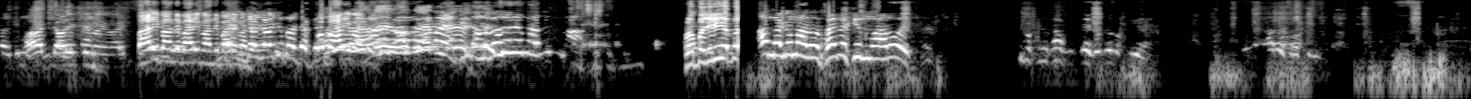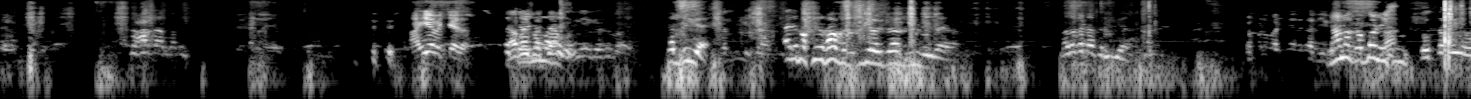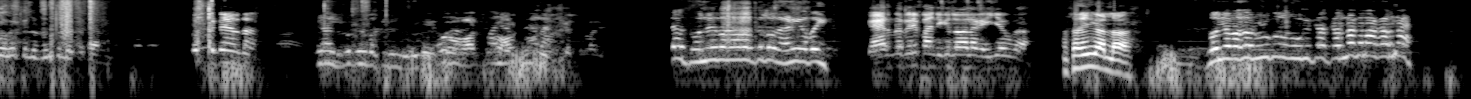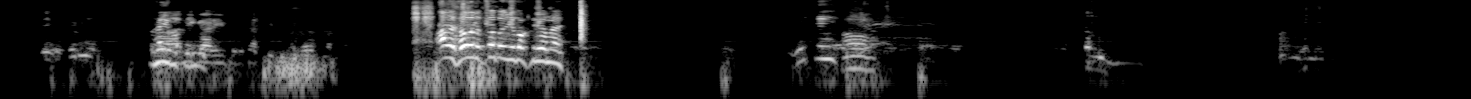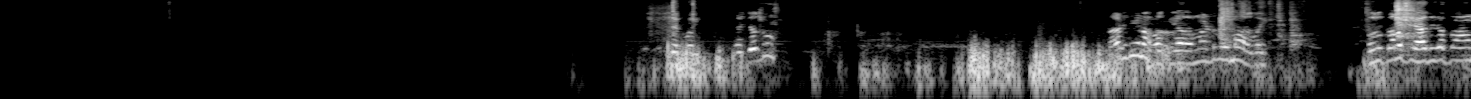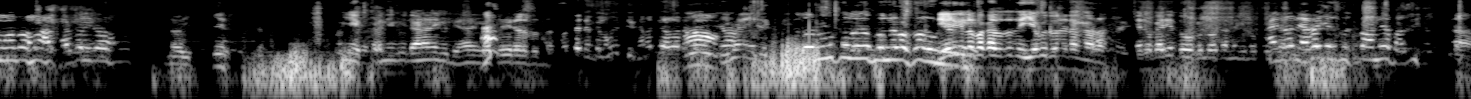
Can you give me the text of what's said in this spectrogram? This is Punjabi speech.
ਆ 40 ਚ ਮੈਂ ਬਾਰੀ ਬੰਦ ਬਾਰੀ ਬੰਦ ਬਾਰੀ ਬੰਦ। ਉਹ ਬਾਰੀ ਬੰਦ। ਹੁਣ ਬਜਰੀ ਆਪਾਂ। ਆ ਮੈਨੂੰ ਮਾਰੋ ਫੇਰ ਦੇਖੀ ਮਾਰੋ ਓਏ। ਬੱਕਰੀ ਖਾ ਕੇ ਦੇਖੋ ਬੱਕਰੀ ਆ ਆਹੀ ਆ ਬੱਚੇ ਦਾ। ਕੱਢੀ ਹੈ ਅਰੇ ਬੱਕਰੀ ਖਾ ਕੇ ਦਿੱਤੀ ਹੋਈ ਤਾਂ ਨਹੀਂ ਹੁੰਦਾ ਯਾਰ ਮੈਂ ਤਾਂ ਕਰੀ ਗਿਆ ਕੱਪਣ ਵਾਸ਼ੀਆਂ ਦਿਖਾ ਦਈਏ ਨਾ ਨਾ ਕੱਢੋ ਨਹੀਂ ਦੁੱਧ ਵੀ ਹੋਵੇ ਕਿਲੋ ਡੂਢ ਕਿਲੋ ਖਟਾ ਇੱਕ ਟਾਈਮ ਦਾ। ਨਾ ਬੱਕਰੀ ਬੱਕਰੀ ਨਹੀਂ ਤੇ ਦੋਨੇ ਵਾਲਾ ਕਿਲੋ ਲੈਣੀ ਆ ਬਾਈ। ਕਹਿਣ ਦਾ ਵੀਰੇ 5 ਕਿਲੋ ਵਾਲਾ ਗਈ ਜਾਊਗਾ। ਸਹੀ ਗੱਲ ਆ। ਦੋਨੇ ਵਾਲਾ ਰੂਲ ਕੋਲ ਹੋਊਗੀ ਕਿਆ ਕਰਨਾ ਕਿ ਨਾ ਕਰਨਾ? ਹੈ? ਨਹੀਂ ਕਰਤੀ ਆ ਦੇਖੋ ਰੱਖੋ ਤਾਂ ਜੀ ਬੱਕਰੀਆਂ ਮੈਂ। ਹਾਂ। ਦੇ ਮਾਰ ਬਾਈ। ਤੁਹਾਨੂੰ ਕੱਲ ਕਿਹਾ ਸੀਗਾ ਤਾਂ ਆਵਾਂ ਤਾਂ ਹੁਣ ਖੜ ਨਹੀਂ ਗਾ ਲਓ ਜੀ। ਦੇਖ। ਕੋਈ ਇੱਕ ਨਹੀਂ ਕੋਈ ਲੈਣਾ ਨਹੀਂ ਕੋਈ ਦੇਣਾ ਨਹੀਂ ਸਵੇਰ ਵਾਲਾ ਦੁੱਧ ਹਾਂ। ਕਿਲੋ ਨੂੰ ਕਿਲੋ ਬੰਨੇ ਦਾ ਸਾਹ ਹੋ ਡੇਢ ਕਿਲੋ ਪਕਾ ਦੁੱਧ ਦੇਈਏ ਕੋਈ ਦੋਨੇ ਡੰਗਾ ਦਾ। ਇਹਨੂੰ ਕਹਦੇ 2 ਕਿਲੋ 3 ਕਿਲੋ। ਐਨਾ ਹੈਗਾ ਜੇ ਕੁਝ ਪਾਉਂਦੇ ਆ ਬਾਅਦ ਵੀ ਹਾਂ।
